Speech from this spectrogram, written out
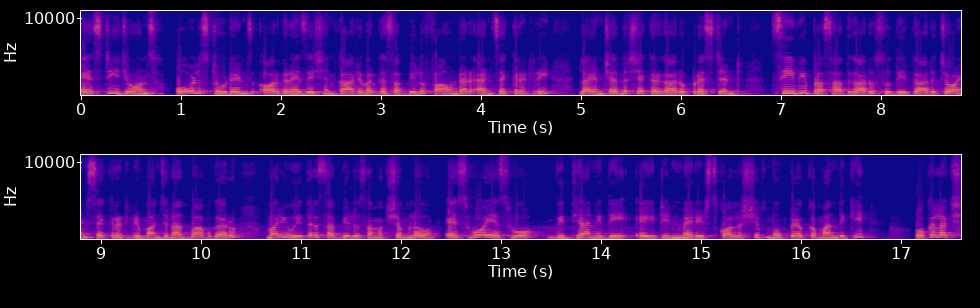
ST Johns old students organisation కార్యవర్గ సభ్యులు founder and secretary lion Chandrasekhar garu president CV ప్రసాద్ గారు సుధీర్ గారు జాయింట్ సెక్రటరీ మంజునాథ్ బాబు గారు మరియు ఇతర సభ్యులు సమక్షంలో SOSO Vidyanidhi eighteen merit scholarship ముప్పై ఒక్క మందికి ఒక లక్ష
